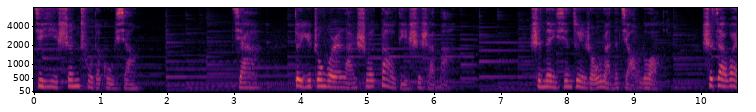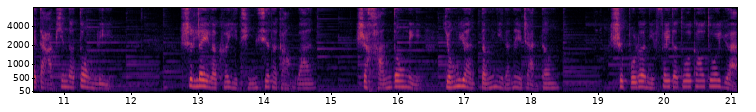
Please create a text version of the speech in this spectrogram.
记忆深处的故乡。家，对于中国人来说，到底是什么？是内心最柔软的角落，是在外打拼的动力，是累了可以停歇的港湾，是寒冬里。永远等你的那盏灯，是不论你飞得多高多远，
